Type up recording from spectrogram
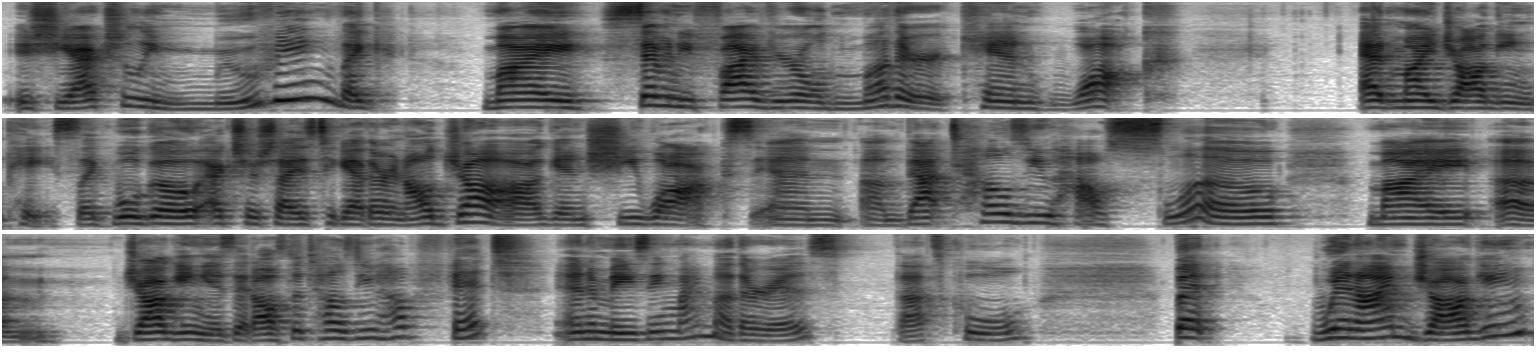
is she actually moving? Like my 75 year old mother can walk at my jogging pace. Like we'll go exercise together and I'll jog and she walks. And um, that tells you how slow my um, jogging is. It also tells you how fit and amazing my mother is. That's cool. But when I'm jogging,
